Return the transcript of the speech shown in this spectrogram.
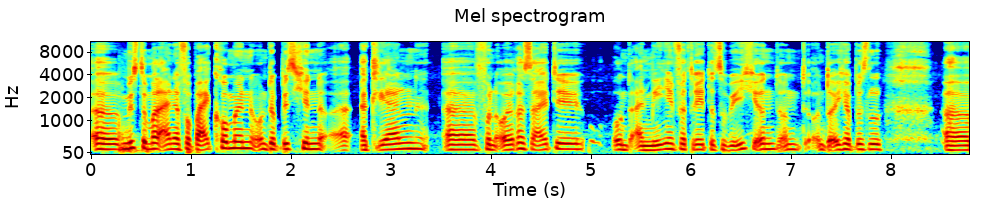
äh, müsste mal einer vorbeikommen und ein bisschen äh, erklären äh, von eurer Seite und ein Medienvertreter so wie ich und, und, und euch ein bisschen äh,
